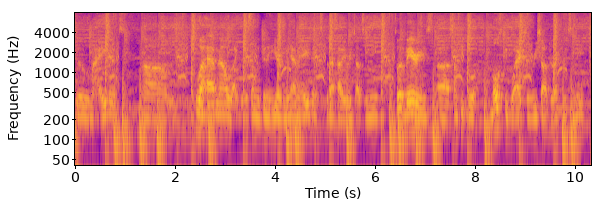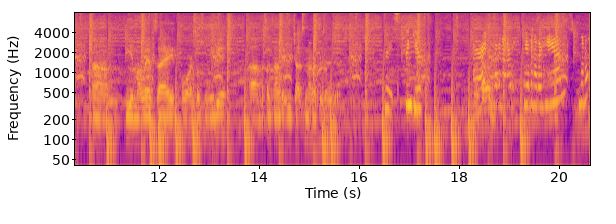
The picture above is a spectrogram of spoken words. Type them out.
to my agents, um, who I have now. Like it's only been a year of me having agents, but that's how they reach out to me. So it varies. Uh, some people, most people actually reach out directly to me, um, via my website or social media. Uh, but sometimes they reach out to my representatives. Nice. Thank you. All right, we have another. We have another hand. Come on up.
